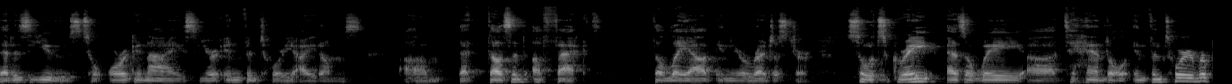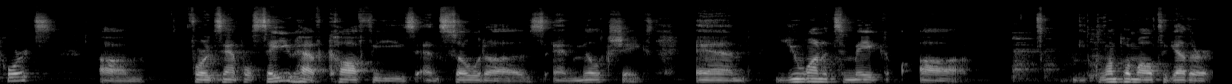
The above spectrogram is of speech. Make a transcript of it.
that is used to organize your inventory items um, that doesn't affect the layout in your register. So it's great as a way uh, to handle inventory reports. Um, for example, say you have coffees and sodas and milkshakes, and you wanted to make uh, lump them all together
